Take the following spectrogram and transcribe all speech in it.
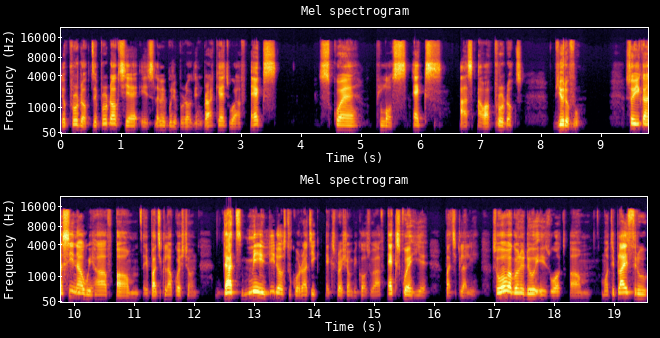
the product. The product here is, let me put the product in bracket. We have x square plus x as our product. Beautiful. So you can see now we have um, a particular question that may lead us to quadratic expression because we have x squared here particularly. So what we're going to do is what um, multiply through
